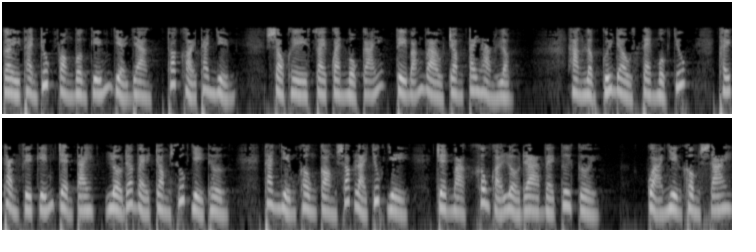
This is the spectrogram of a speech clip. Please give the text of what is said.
cây thành trúc phòng vân kiếm dễ dàng thoát khỏi thanh diệm. Sau khi xoay quanh một cái thì bắn vào trong tay hàng lập. Hàng lập cúi đầu xem một chút, thấy thành phi kiếm trên tay lộ ra vẻ trong suốt dị thường. Thanh diệm không còn sót lại chút gì, trên mặt không khỏi lộ ra vẻ tươi cười. Quả nhiên không sai,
